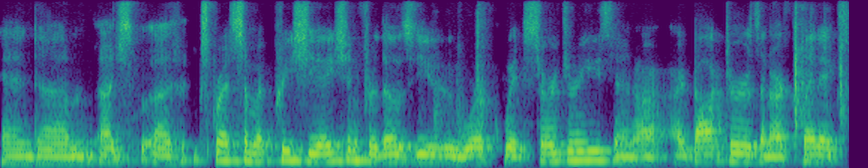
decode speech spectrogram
And um, I just uh, express some appreciation for those of you who work with surgeries and our, our doctors and our clinics.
